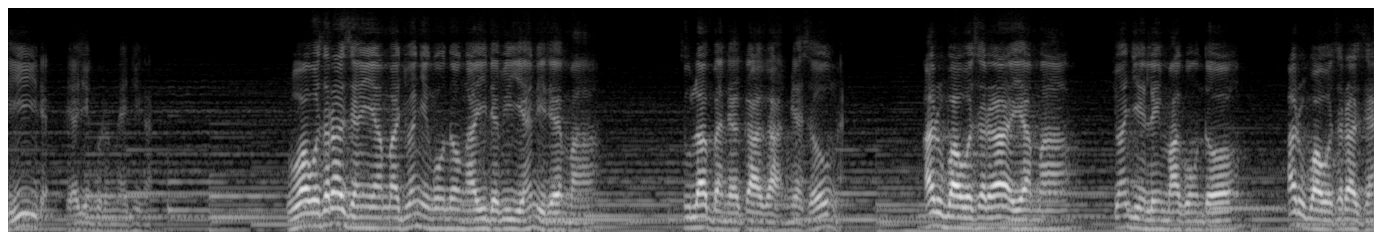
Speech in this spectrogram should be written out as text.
တည်းတဲ့ဘုရားရှင်ကိုရမေကြီးကရူဝဝဇရဇံယာမှာကျွမ်းကျင်ကုန်သောငါ၏တပိယဟန်တွေထဲမှာစူလပန္တကကအမျက်ဆုံးတဲ့အရူပဝဇရအရာမှာကျွမ်းကျင်လိမ္မာကုန်သောအရူပဝဇရဇံ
